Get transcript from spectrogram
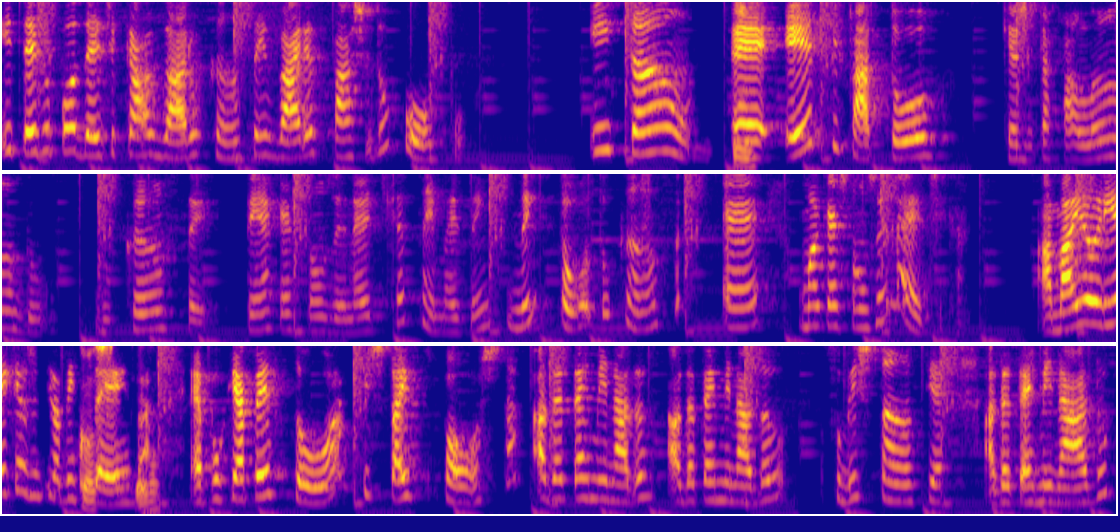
e teve o poder de causar o câncer em várias partes do corpo. Então, é, esse fator que a gente está falando do câncer tem a questão genética? Tem, mas nem, nem todo câncer é uma questão genética. A maioria que a gente observa é porque a pessoa está exposta a determinada, a determinada substância, a determinado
